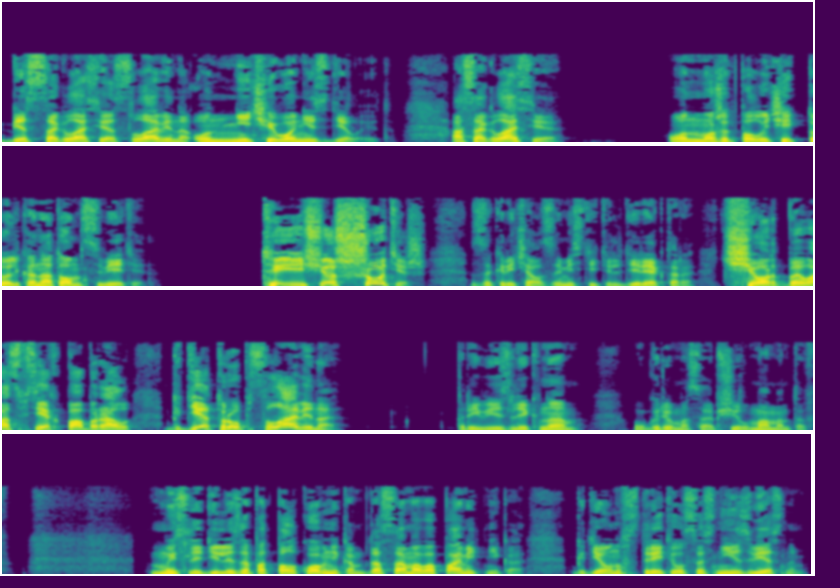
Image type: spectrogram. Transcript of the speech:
Без согласия Славина он ничего не сделает. А согласие он может получить только на том свете». «Ты еще шутишь!» — закричал заместитель директора. «Черт бы вас всех побрал! Где труп Славина?» «Привезли к нам», — угрюмо сообщил Мамонтов. «Мы следили за подполковником до самого памятника, где он встретился с неизвестным,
